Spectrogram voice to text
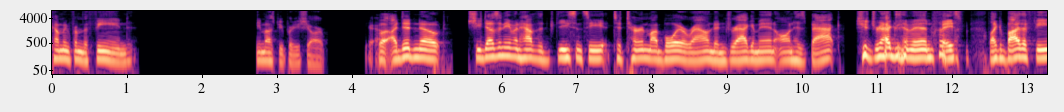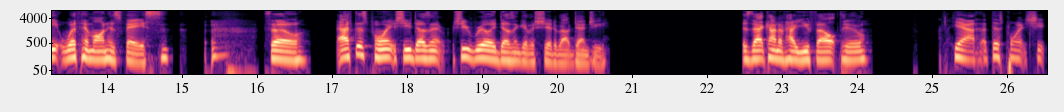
coming from the fiend, he must be pretty sharp. Yeah. But I did note, she doesn't even have the decency to turn my boy around and drag him in on his back. She drags him in face, like by the feet, with him on his face. so, at this point, she doesn't, she really doesn't give a shit about Denji. Is that kind of how you felt too? yeah, at this point she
